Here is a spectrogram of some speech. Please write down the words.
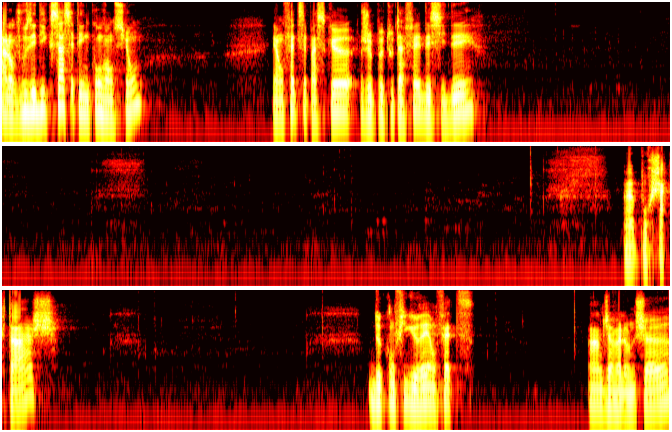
Alors je vous ai dit que ça c'était une convention, et en fait c'est parce que je peux tout à fait décider Euh, pour chaque tâche de configurer en fait un Java Launcher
